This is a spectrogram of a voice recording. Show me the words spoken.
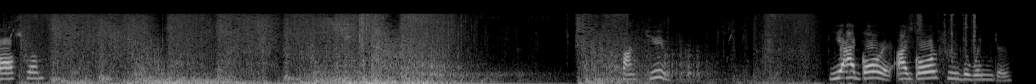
Last one. Thank you. Yeah, I got it. I got it through the window.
